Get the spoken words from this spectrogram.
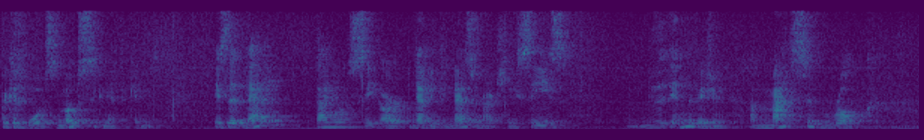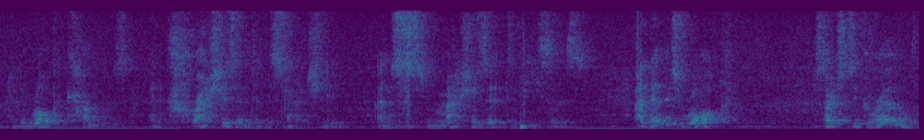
because what's most significant is that then Daniel see, or Nebuchadnezzar actually sees the, in the vision a massive rock, and the rock comes and crashes into the statue and smashes it to pieces. And then this rock starts to grow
